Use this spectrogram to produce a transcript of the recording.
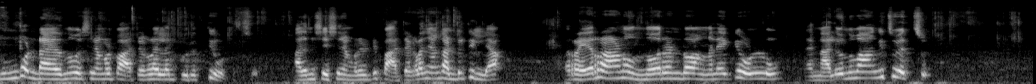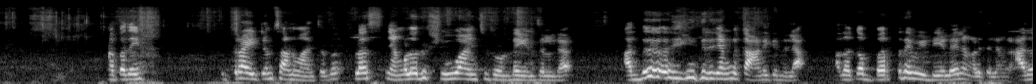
മുമ്പുണ്ടായിരുന്നു. പക്ഷെ ഞങ്ങൾ പാറ്റകളെല്ലാം തുരത്തി ഒട്ടിച്ചു അതിനുശേഷം ഞങ്ങളുടെ വീട്ടിൽ പാറ്റകളെ ഞാൻ കണ്ടിട്ടില്ല. റെയർ ആണ്? ഒന്നോ രണ്ടോ അങ്ങനെയൊക്കെ ഉള്ളൂ. എന്നാലും ഒന്ന് വാങ്ങിച്ചു വെച്ചു. അപ്പൊ അതെ ഇത്ര ഐറ്റംസ് ആണ് വാങ്ങിച്ചത്. പ്ലസ് ഞങ്ങളൊരു ഷൂ വാങ്ങിച്ചിട്ടുണ്ട് ഏഞ്ചലിന്റെ. അത് ഇതിൽ ഞങ്ങൾ കാണിക്കുന്നില്ല. അതൊക്കെ ബർത്ത്ഡേ വീഡിയോയിലേ ഞങ്ങൾ ഇതിൽ അത്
